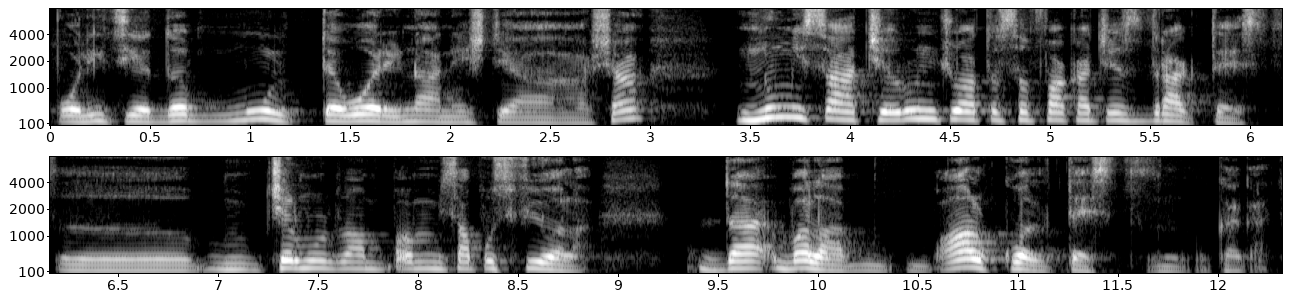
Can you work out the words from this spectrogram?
poliție de multe ori în anii ăștia așa, nu mi s-a cerut niciodată să fac acest drag test. Uh, cel mult am, mi s-a pus fiul ăla. Da, bă, la alcool test, căcat.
